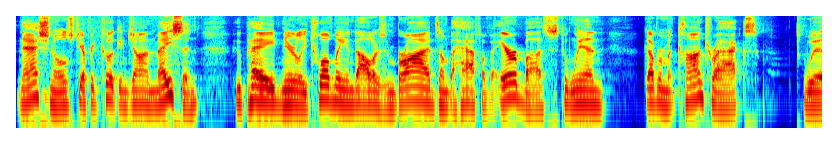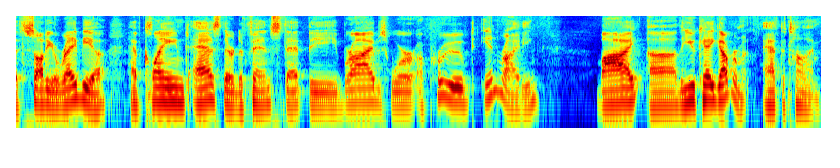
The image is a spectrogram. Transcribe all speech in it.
nationals, Jeffrey Cook and John Mason, who paid nearly $12 million in bribes on behalf of Airbus to win government contracts with Saudi Arabia have claimed as their defense that the bribes were approved in writing by uh, the UK government at the time.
